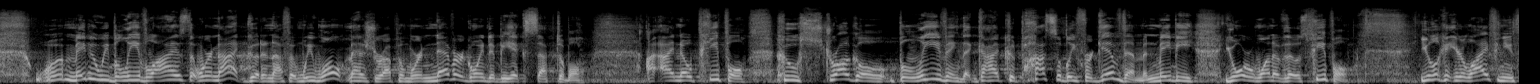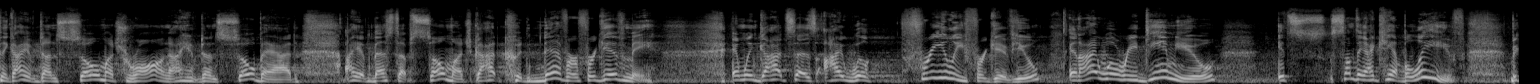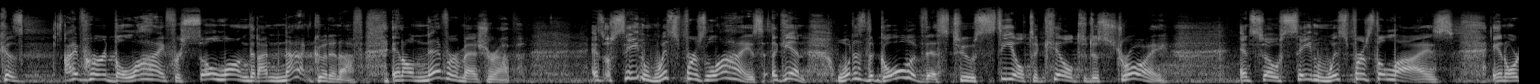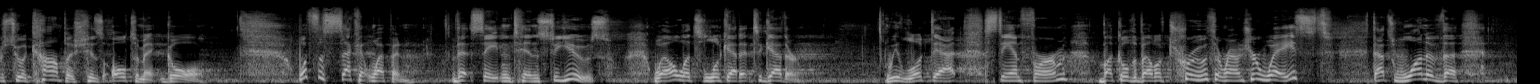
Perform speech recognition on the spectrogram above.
maybe we believe lies that we're not good enough and we won't measure up and we're never going to be acceptable. I, I know people who struggle believing that God could possibly forgive them, and maybe you're one of those people. You look at your life and you think, I have done so much wrong. I have done so bad. I have messed up so much. God could never forgive me. And when God says, I will freely forgive you and I will redeem you, it's something I can't believe because I've heard the lie for so long that I'm not good enough and I'll never measure up. And so Satan whispers lies. Again, what is the goal of this? To steal, to kill, to destroy. And so Satan whispers the lies in order to accomplish his ultimate goal. What's the second weapon that Satan tends to use? Well, let's look at it together. We looked at stand firm, buckle the belt of truth around your waist. That's one of the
